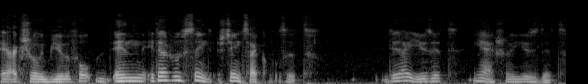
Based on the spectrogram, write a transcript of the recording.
actually beautiful. And it actually change, change cycles. It did I use it? Yeah I actually used it.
